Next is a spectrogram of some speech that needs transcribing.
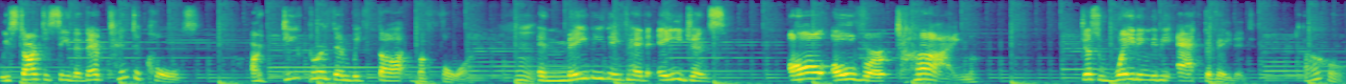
we start to see that their tentacles are deeper than we thought before. Hmm. And maybe they've had agents all over time just waiting to be activated. Oh,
